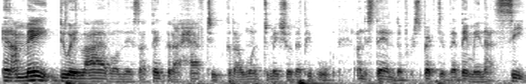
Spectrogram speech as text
and I may do a live on this. I think that I have to because I want to make sure that people understand the perspective that they may not see.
